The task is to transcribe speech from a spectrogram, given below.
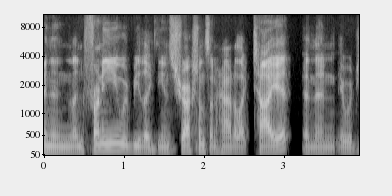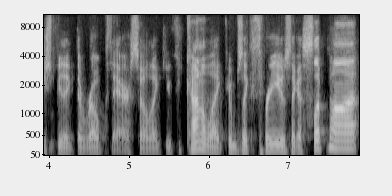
And then in front of you would be like the instructions on how to like tie it, and then it would just be like the rope there. So like you could kind of like it was like three. It was like a slip knot,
